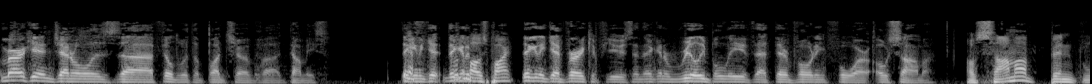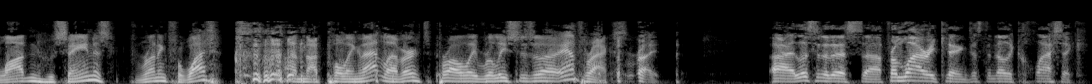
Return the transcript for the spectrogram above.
America in general is uh, filled with a bunch of uh, dummies. They're gonna get. for They're the gonna, most part. They're gonna get very confused, and they're gonna really believe that they're voting for Osama. Osama bin Laden Hussein is running for what? I'm not pulling that lever. It's probably releases uh, anthrax. Right. All right. Listen to this uh, from Larry King. Just another classic,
